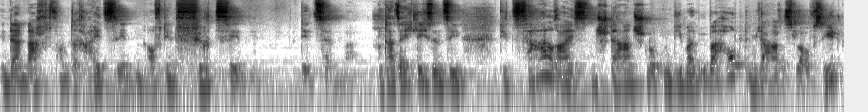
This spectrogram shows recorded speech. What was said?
in der Nacht vom 13. auf den 14. Dezember. Und tatsächlich sind sie die zahlreichsten Sternschnuppen, die man überhaupt im Jahreslauf sieht.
